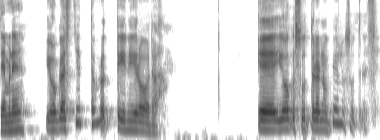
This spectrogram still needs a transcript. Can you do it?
તેમણે યોગશ્ચિત્ત વૃત્તિ નિરોધ. એ યોગ સૂત્રનું પહેલું સૂત્ર છે.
